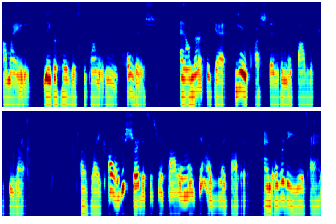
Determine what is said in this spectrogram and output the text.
uh, my neighborhood was predominantly Polish. And I'll never forget being questioned when my father would pick me up of like, oh, are you sure this is your father? I'm like, yeah, this is my father. And over the years, I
